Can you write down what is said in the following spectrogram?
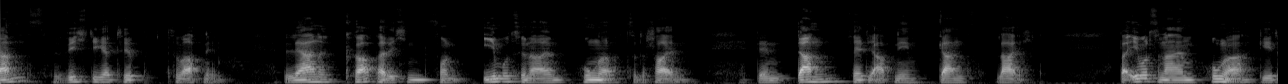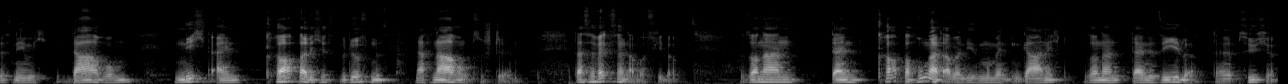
ganz wichtiger Tipp zum Abnehmen. Lerne körperlichen von emotionalem Hunger zu unterscheiden. Denn dann fällt dir Abnehmen ganz leicht. Bei emotionalem Hunger geht es nämlich darum, nicht ein körperliches Bedürfnis nach Nahrung zu stillen. Das verwechseln aber viele. Sondern dein Körper hungert aber in diesen Momenten gar nicht, sondern deine Seele, deine Psyche.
